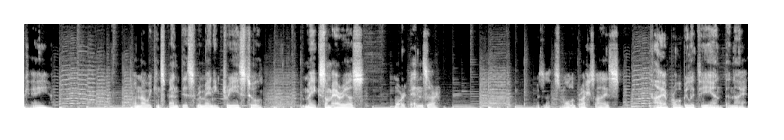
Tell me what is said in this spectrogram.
Okay. So now we can spend these remaining trees to make some areas more denser with a smaller brush size, higher probability, and then I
